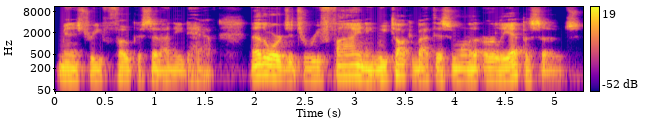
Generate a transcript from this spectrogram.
ministry focus that I need to have. In other words, it's refining. We talked about this in one of the early episodes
